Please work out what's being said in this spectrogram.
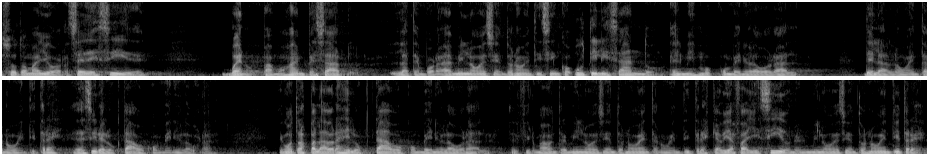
Sotomayor, se decide, bueno, vamos a empezar la temporada de 1995 utilizando el mismo convenio laboral de la 90-93, es decir, el octavo convenio laboral. En otras palabras, el octavo convenio laboral, el firmado entre 1990 y 93, que había fallecido en el 1993,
